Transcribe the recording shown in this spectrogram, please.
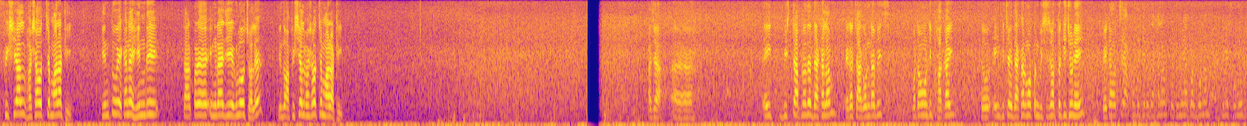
অফিসিয়াল ভাষা হচ্ছে মারাঠি। কিন্তু এখানে হিন্দি, তারপরে ইংরাজি এগুলোও চলে, কিন্তু অফিসিয়াল ভাষা হচ্ছে মারাঠি। আচ্ছা এই বীজটা আপনাদের দেখালাম, এটা চাগন্ডা বীজ মোটামুটি ফাঁকাই। তো এই বিচে দেখার মতন বিশেষত্ব কিছু নেই। এটা হচ্ছে আপনাদের যেটা দেখালাম প্রথমে একবার বললাম, একদিকে সমুদ্র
